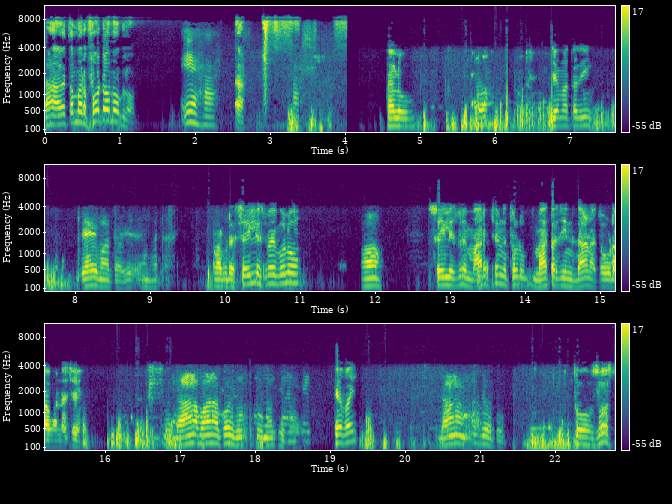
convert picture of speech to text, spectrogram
હા હવે તમારો ફોટો મોકલો. એ હા. હેલો જય માતાજી. જય માતા જય માતા આપણે શૈલેષભાઈ બોલો. હા. શૈલેષભાઈ મારે છે ને થોડુંક માતાજીને દાણા ચોવડાવવાના છે. દાણા બાણા કોઈ જોતું નથી ભાઈ. ભાઈ? દાણા નથી જોતું. તો જોશ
